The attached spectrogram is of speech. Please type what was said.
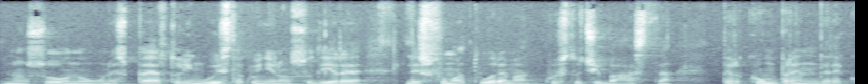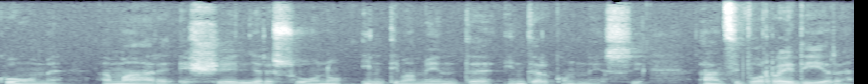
Non sono un esperto linguista, quindi non so dire le sfumature, ma questo ci basta per comprendere come amare e scegliere sono intimamente interconnessi. Anzi, vorrei dire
